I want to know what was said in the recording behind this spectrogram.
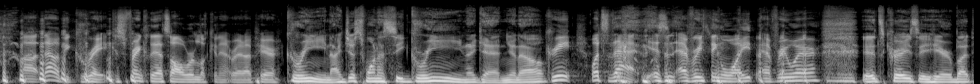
uh, that would be great because frankly, that's all we're looking at right up here. Green. I just want to see green again, you know? Green. What's that? Isn't everything white everywhere? It's crazy here, but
